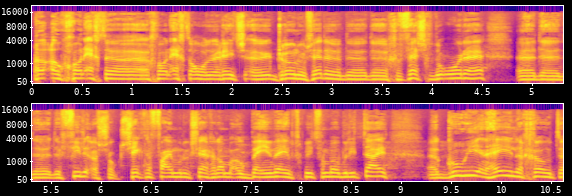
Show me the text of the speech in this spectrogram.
Uh, ook gewoon echt, uh, gewoon echt al reeds uh, grown-ups, hè, de, de, de gevestigde orde. Hè, de, de, de file, oh, Signify moet ik zeggen dan. Maar ook BMW op het gebied van mobiliteit. GUI, een hele grote,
